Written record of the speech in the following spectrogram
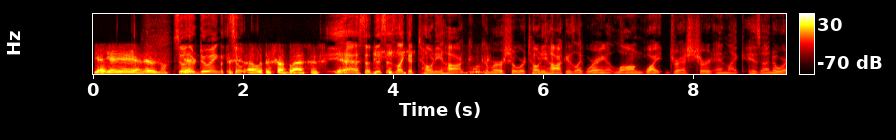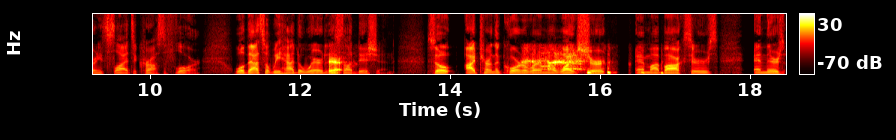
yeah, yeah, yeah, yeah. There we go. So yeah. they're doing with the, so uh, with the sunglasses. Yeah. yeah. So this is like a Tony Hawk commercial where Tony Hawk is like wearing a long white dress shirt and like his underwear, and he slides across the floor. Well, that's what we had to wear to this Yeah. audition. So I turn the corner wearing my white shirt and my boxers, and there's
